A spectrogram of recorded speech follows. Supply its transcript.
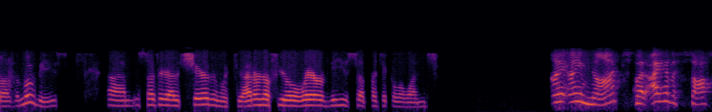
uh, the movies, um, so I figured I would share them with you. I don't know if you're aware of these uh, particular ones. I, I am not, but I have a soft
